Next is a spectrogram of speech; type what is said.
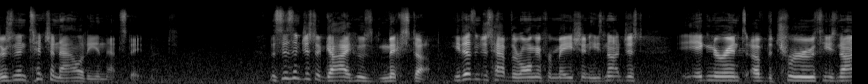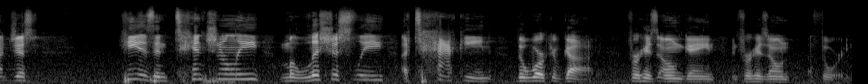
There's an intentionality in that statement. This isn't just a guy who's mixed up. He doesn't just have the wrong information. He's not just ignorant of the truth. He's not just, he is intentionally, maliciously attacking the work of God for his own gain and for his own authority.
